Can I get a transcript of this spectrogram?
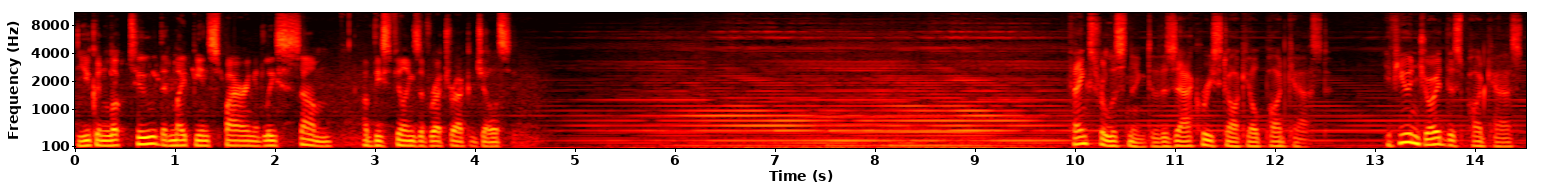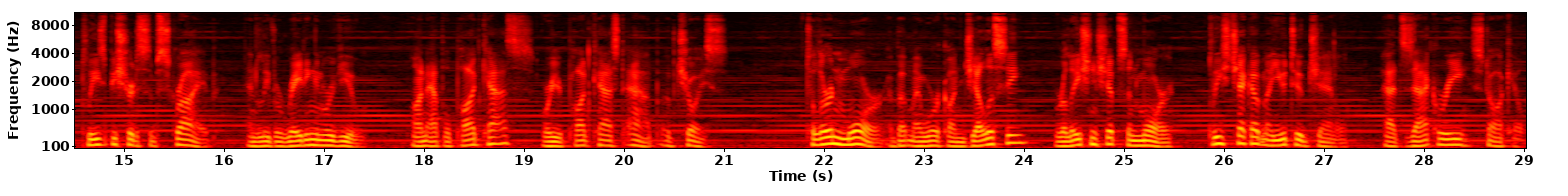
that you can look to that might be inspiring at least some of these feelings of retroactive jealousy. Thanks for listening to the Zachary Stockill podcast. If you enjoyed this podcast, please be sure to subscribe and leave a rating and review on Apple Podcasts or your podcast app of choice. To learn more about my work on jealousy, relationships, and more, please check out my YouTube channel at Zachary Stockill.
